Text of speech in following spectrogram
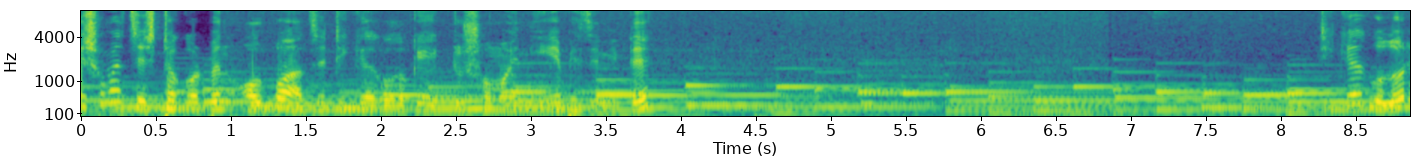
এ সময় চেষ্টা করবেন অল্প আছে টিকিয়াগুলোকে একটু সময় নিয়ে ভেজে নিতে। টিকিয়াগুলোর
